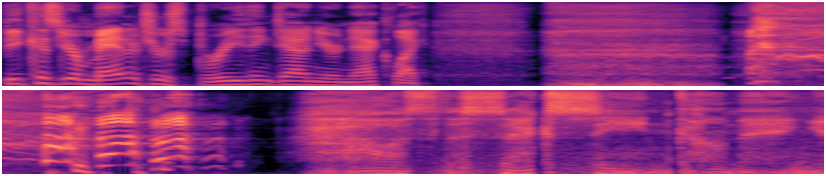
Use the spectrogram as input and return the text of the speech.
Because your manager's breathing down your neck like How's the sex scene coming?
